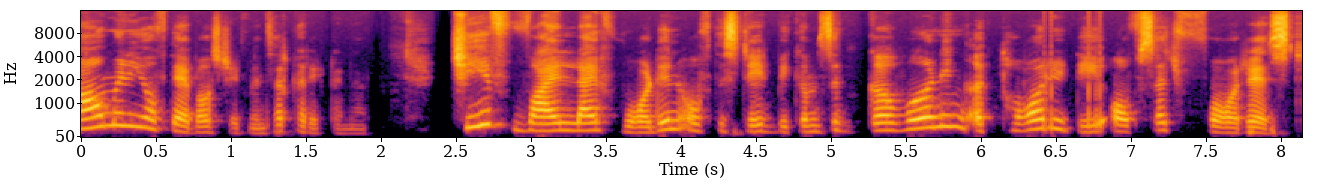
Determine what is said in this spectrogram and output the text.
How many of the above statements are correct అన్నారు. Chief wildlife warden of the state becomes governing authority of such forest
